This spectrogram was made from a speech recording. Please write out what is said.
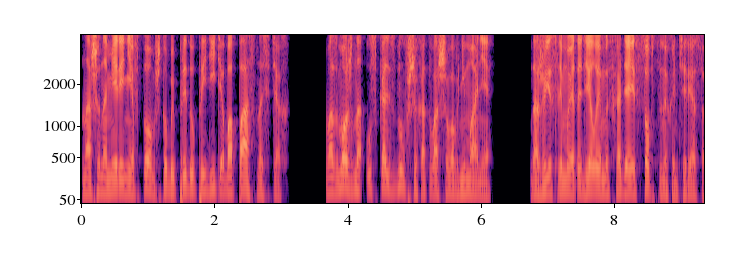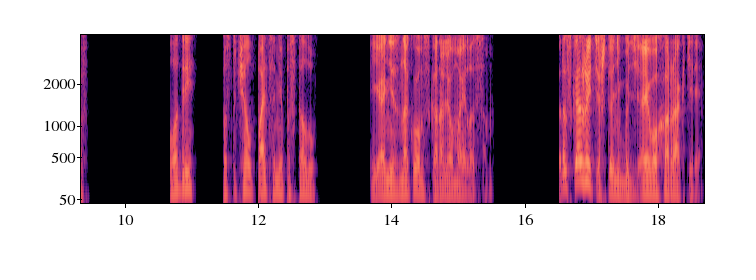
«Наше намерение в том, чтобы предупредить об опасностях, возможно, ускользнувших от вашего внимания, даже если мы это делаем, исходя из собственных интересов». Одри постучал пальцами по столу. «Я не знаком с королем Эйлосом. Расскажите что-нибудь о его характере.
